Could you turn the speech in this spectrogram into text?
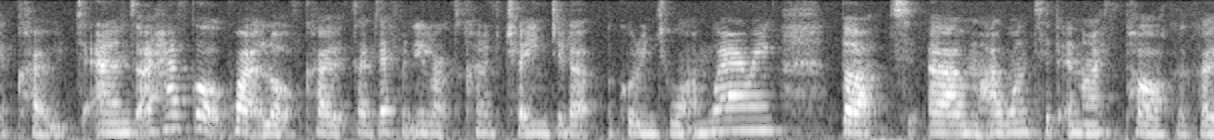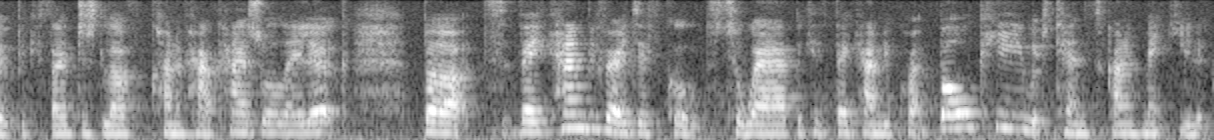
a coat and I have got quite a lot of coats. I definitely like to kind of change it up according to what I'm wearing but um, I wanted a nice parka coat because I just love kind of how casual they look. But they can be very difficult to wear because they can be quite bulky which tends to kind of make you look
